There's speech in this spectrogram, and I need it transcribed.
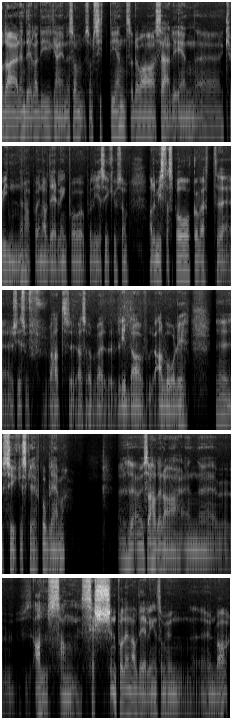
Og da er det en del av de greiene som, som sitter igjen. Så det var særlig en eh, kvinne da, på en avdeling på, på Lie sykehus som hadde mista språk og vært eh, hatt, altså, lidd av alvorlige eh, psykiske problemer. Eh, Så hadde jeg da en eh, allsangsession på den avdelingen som hun, eh, hun var.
